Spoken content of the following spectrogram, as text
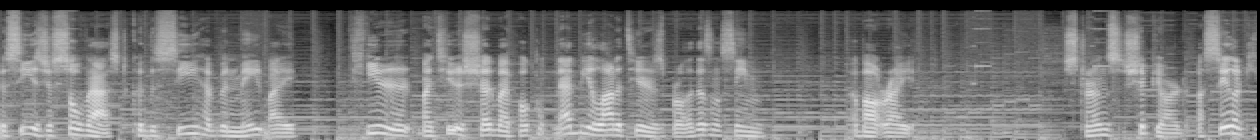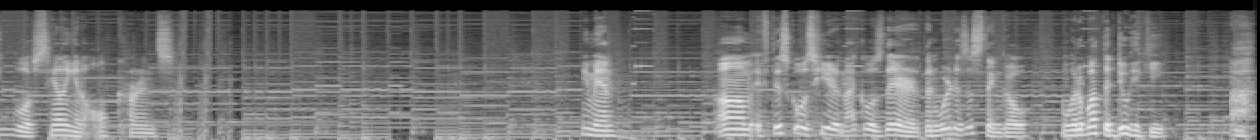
The sea is just so vast. Could the sea have been made by tear by tears shed by Pokemon? That'd be a lot of tears, bro. That doesn't seem about right. Stern's Shipyard, a sailor capable of sailing in all currents. Hey man, um, if this goes here and that goes there, then where does this thing go? And what about the doohickey? Ah,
